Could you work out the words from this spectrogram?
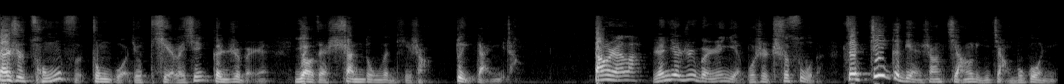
但是从此中国就铁了心跟日本人要在山东问题上对干一场。当然了，人家日本人也不是吃素的。在这个点上讲理讲不过你，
